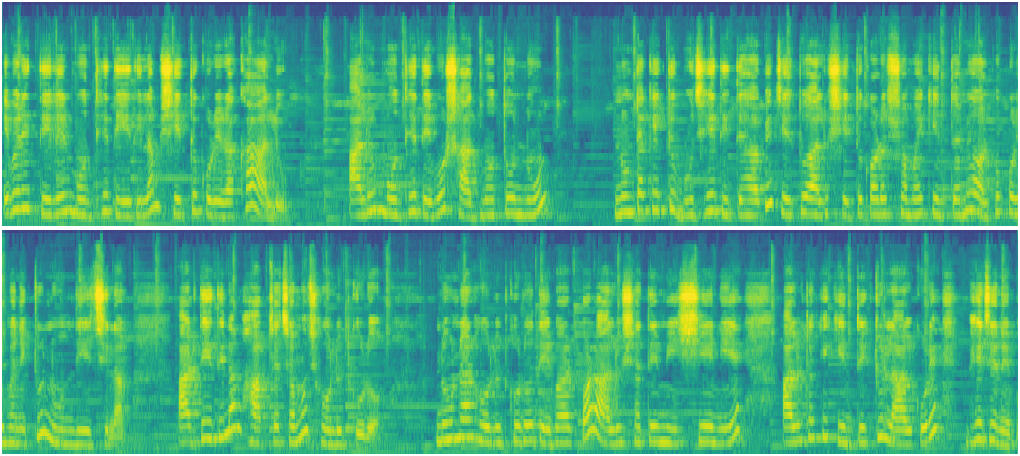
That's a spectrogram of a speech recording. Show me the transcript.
এবার এই তেলের মধ্যে দিয়ে দিলাম সেদ্ধ করে রাখা আলু। আলুর মধ্যে দেব স্বাদ মতো নুন নুনটাকে একটু বুঝিয়ে দিতে হবে। যেহেতু আলু সেদ্ধ করার সময় কিন্তু আমি অল্প পরিমাণে একটু নুন দিয়েছিলাম। আর দিয়ে দিলাম হাফ চা চামচ হলুদ গুঁড়ো। নুন আর হলুদ গুঁড়ো দেবার পর আলুর সাথে মিশিয়ে নিয়ে আলুটাকে কিন্তু একটু লাল করে ভেজে নেব।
